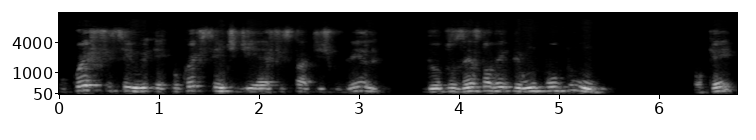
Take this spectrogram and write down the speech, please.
O coeficiente, o coeficiente de F estatístico dele deu 291.1, ok?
